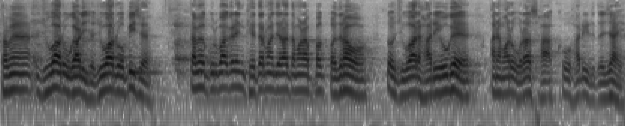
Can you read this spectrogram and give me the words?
તમે જુવાર ઉગાડી છે, જુવાર રોપી છે. તમે કૃપા કરીને ખેતરમાં જરા તમારા પગ પધરાવો, તો જુવાર હારી ઉગે અને મારું વરસ આખું સારી રીતે જાય.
